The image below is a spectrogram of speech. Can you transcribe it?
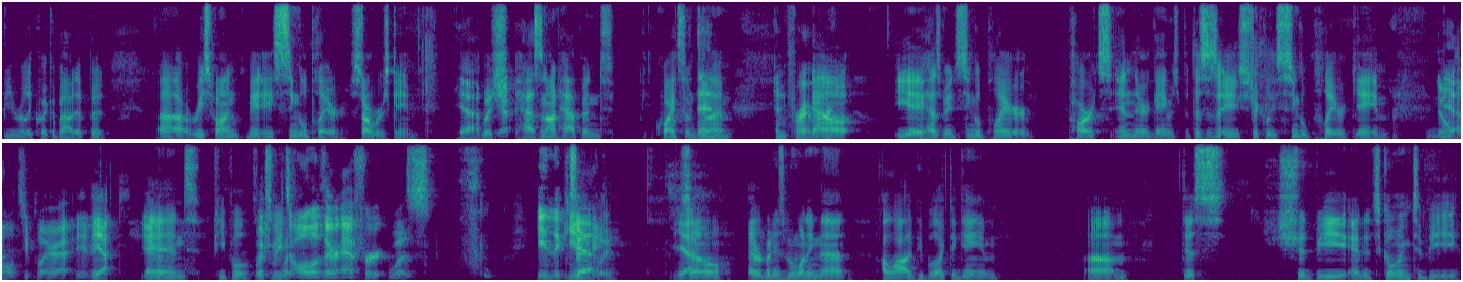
be really quick about it, but uh, respawn made a single player Star Wars game, Yeah, which Yeah. has not happened quite some time. and forever. Now, EA has made single player parts in their games, but this is a strictly single player game. no Yeah. multiplayer in it. Yeah, Yeah. and people which means all of their effort was in the campaign. exactly. Yeah, So everybody's been wanting that. A lot of people like the game. Um, this should be, and it's going to be,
